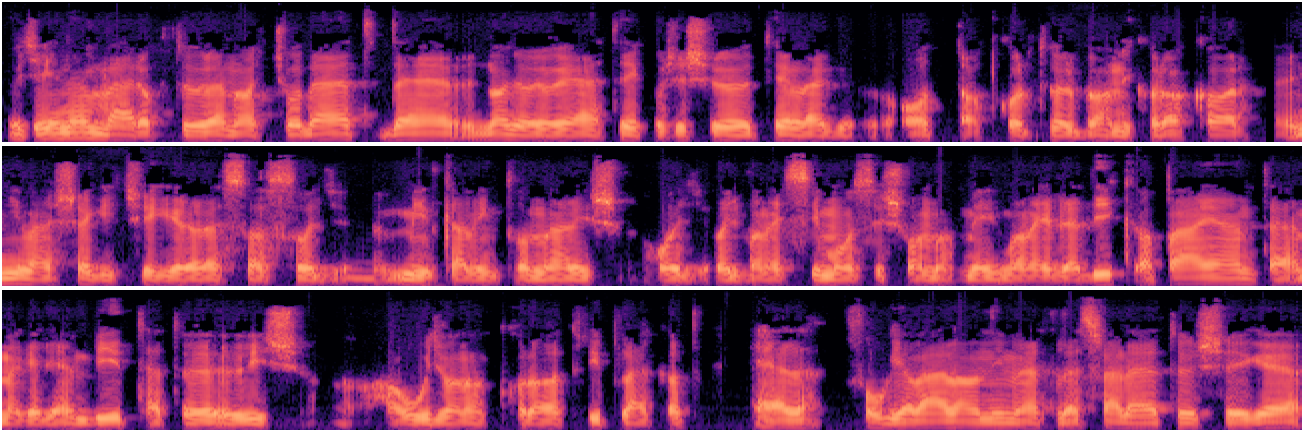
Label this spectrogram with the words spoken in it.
Úgyhogy én nem várok tőle nagy csodát, de nagyon jó játékos, és ő tényleg ott akkor tör be, amikor akar. Nyilván segítségére lesz az, hogy mint Covingtonnál is, hogy, hogy van egy Simons, és vannak még van egy Redik a pályán, tehát meg egy Embiid, tehát ő, ő is, ha úgy van, akkor a triplákat el fogja vállalni, mert lesz rá lehetősége,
